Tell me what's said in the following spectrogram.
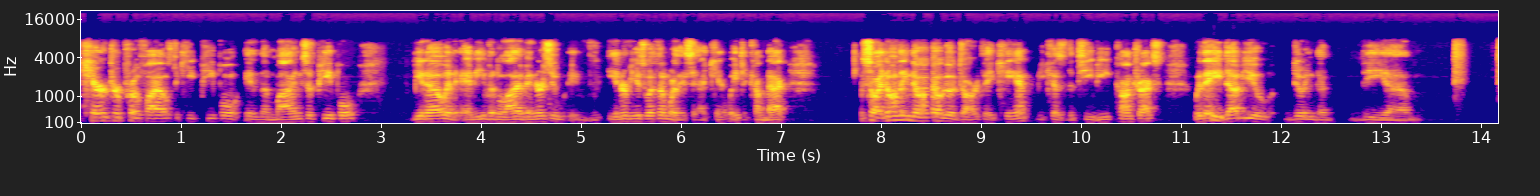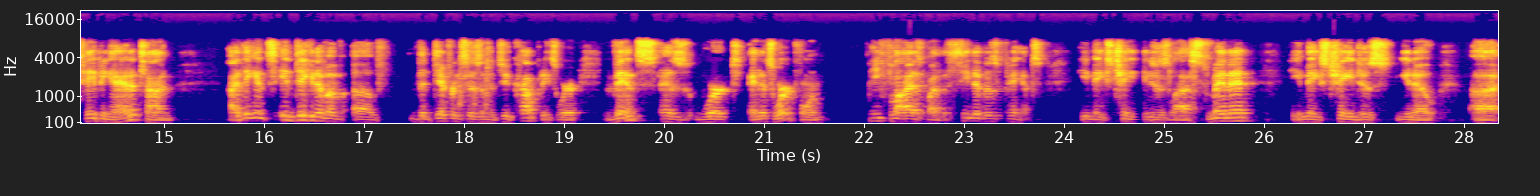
character profiles to keep people in the minds of people, you know, and, and even live interviews interviews with them where they say, I can't wait to come back so I don't think they'll go dark. They can't because the TV contracts. With AEW doing the the um, taping ahead of time, I think it's indicative of, of the differences in the two companies where Vince has worked and it's worked for him. He flies by the seat of his pants. He makes changes last minute. He makes changes, you know, uh,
